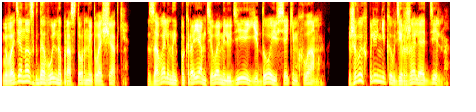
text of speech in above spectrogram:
выводя нас к довольно просторной площадке, заваленной по краям телами людей, едой и всяким хламом. Живых пленников держали отдельно.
